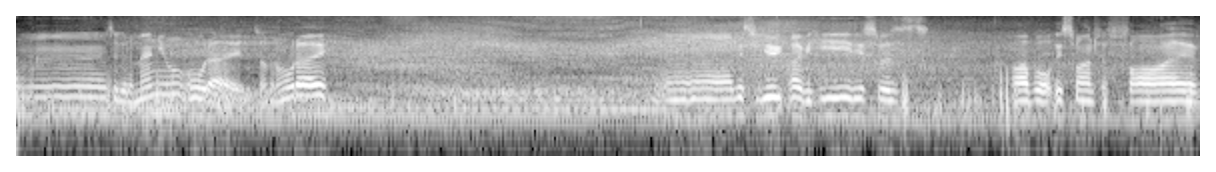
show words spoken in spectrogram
Uh, so got a manual, auto, it's like an auto. this ute over here, this was, I bought this one for five,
